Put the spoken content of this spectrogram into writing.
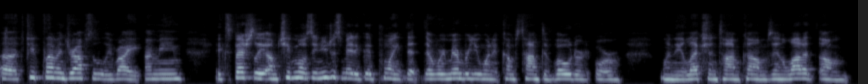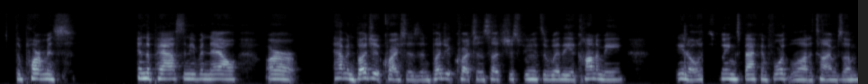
uh, Chief Clemons, you're absolutely right. I mean, especially um, Chief Mosey, you just made a good point that they'll remember you when it comes time to vote or or when the election time comes. And a lot of um, departments in the past and even now are having budget crisis and budget crunch and such just because of way the economy, you know, it swings back and forth a lot of times. Um,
